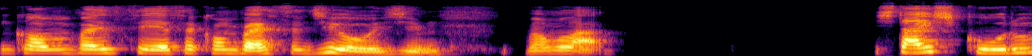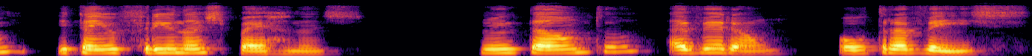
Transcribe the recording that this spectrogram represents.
em como vai ser essa conversa de hoje. Vamos lá. Está escuro e tenho frio nas pernas. No entanto, é verão, outra vez.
